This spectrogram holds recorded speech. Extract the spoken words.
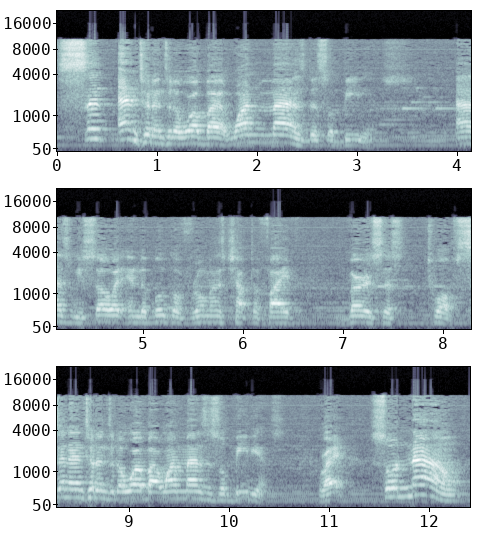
sin entered into the world by one man's disobedience as we saw it in the book of Romans chapter 5 verses 12. Sin entered into the world by one man's disobedience, right? So now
